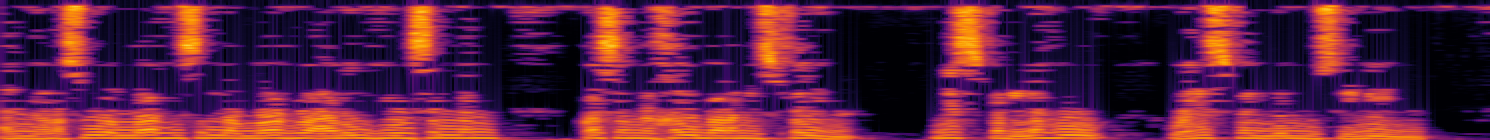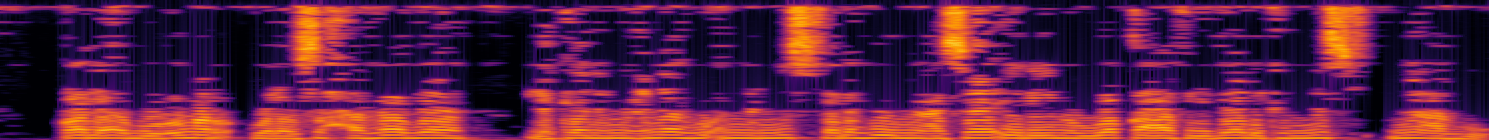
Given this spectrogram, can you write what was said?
أن رسول الله صلى الله عليه وسلم قسم خيبر نصفين نصفا له ونصفا للمسلمين. قال أبو عمر ولو صح هذا لكان معناه أن النصف له مع سائر من وقع في ذلك النصف معه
